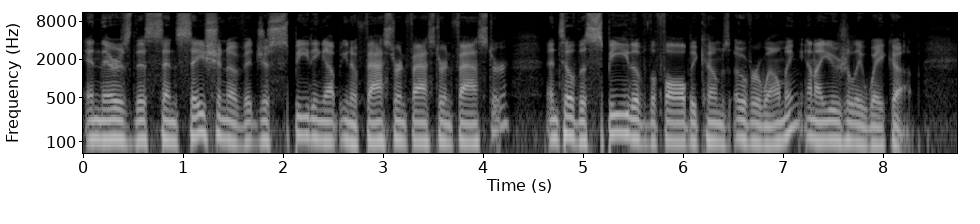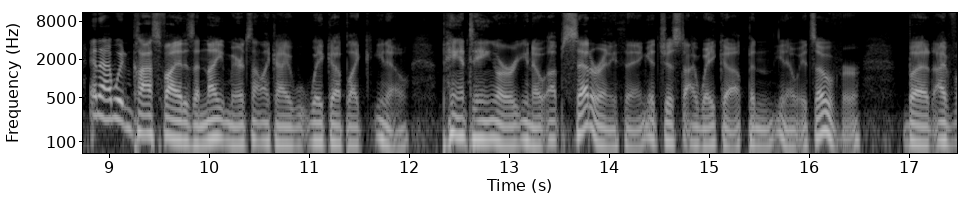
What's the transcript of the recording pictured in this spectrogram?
And there's this sensation of it just speeding up, you know, faster and faster and faster until the speed of the fall becomes overwhelming, and I usually wake up. And I wouldn't classify it as a nightmare. It's not like I wake up like you know panting or you know upset or anything. It's just I wake up and you know it's over but I've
